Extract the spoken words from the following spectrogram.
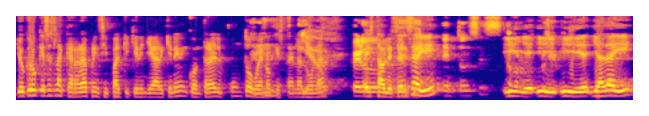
yo creo que esa es la carrera principal que quieren llegar. Quieren encontrar el punto bueno que está en la luna, Pero establecerse desde- ahí Entonces. y, bueno, y- pues, y ya de ahí,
